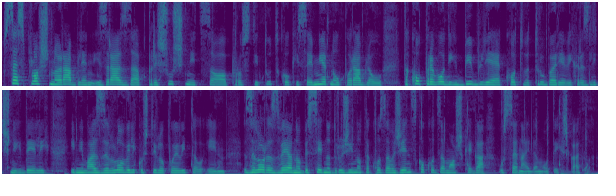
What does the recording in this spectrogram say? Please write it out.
vse splošno rabljen izraz za prešušnico, prostitutko, ki se je mirno uporabljal v tako prevodih Biblije kot v Trubarjevih različnih delih in ima zelo veliko število pojavitev in zelo razvejano besedno družino, tako za žensko kot za moškega, vse najdemo v teh škatlah.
